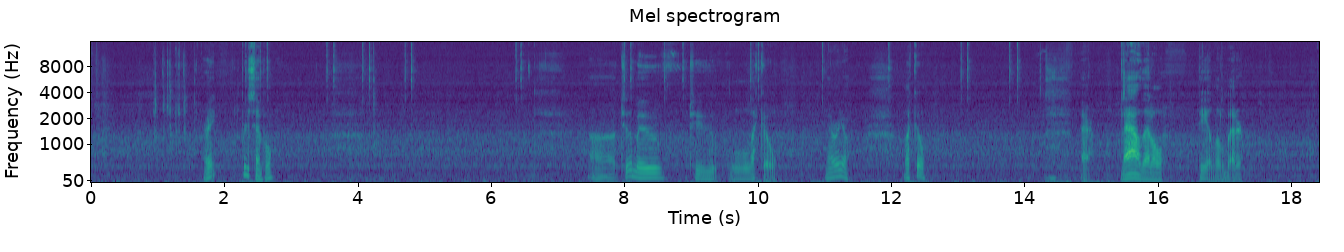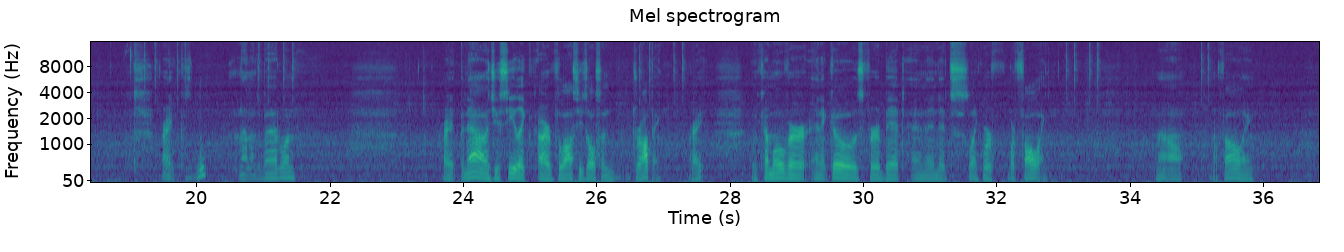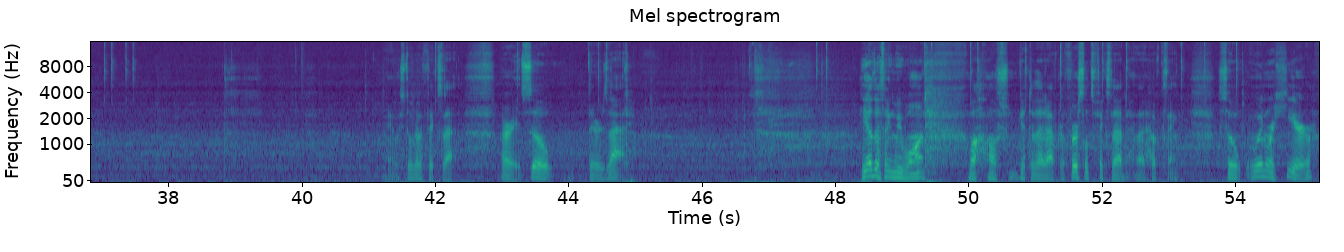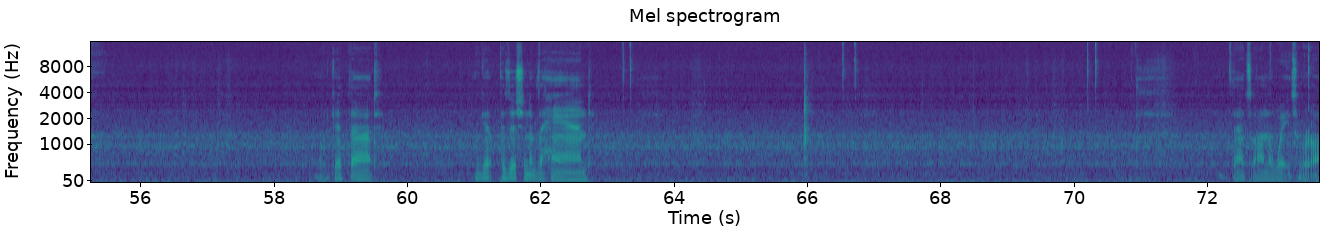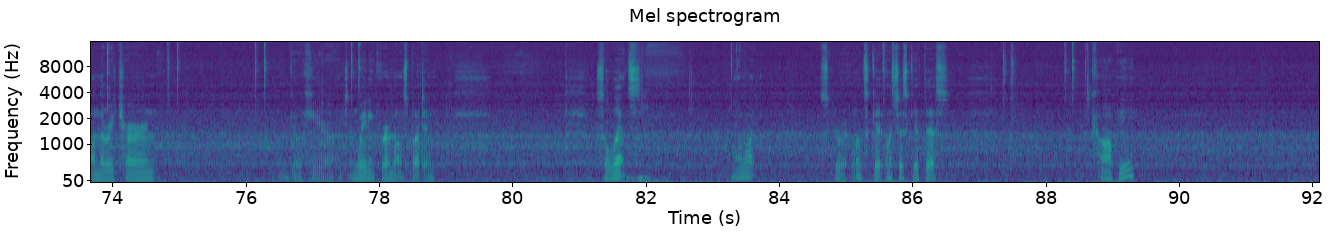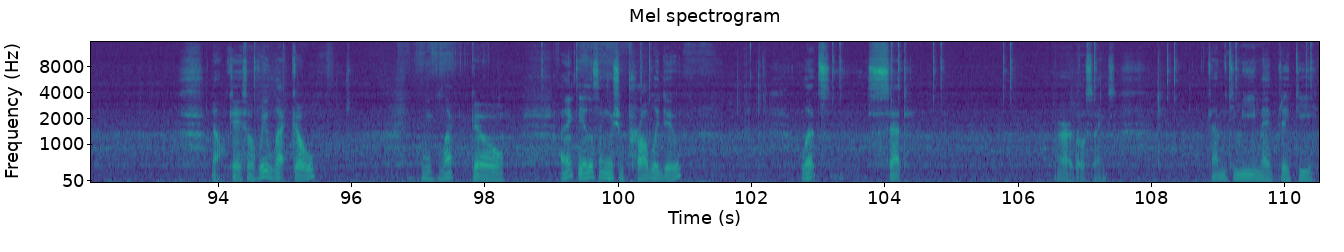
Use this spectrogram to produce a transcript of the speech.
Right? Pretty simple. Uh, to the move, to let go. There we go. Let go. There. Now that'll be a little better. Right? Whoop, that one's a bad one. Right? But now, as you see, like our velocity is also dropping. Right? We come over and it goes for a bit, and then it's like we're we're falling. Uh oh, we're falling. Yeah, we still got to fix that. All right, so there's that. The other thing we want, well, I'll get to that after. First, let's fix that, that hook thing. So when we're here, we'll get that, we'll get position of the hand. That's on the wait, so we're on the return. Go here. I'm waiting for a mouse button. So let's. You know what? Screw it. Let's get. Let's just get this. Copy. No. Okay. So if we let go, we've let go. I think the other thing we should probably do let's set where are those things? Come to me my pretty.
